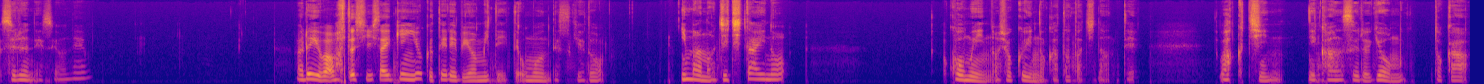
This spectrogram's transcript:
するんですよね。あるいは私最近よくテレビを見ていて思うんですけど今の自治体の公務員の職員の方たちなんてワクチンに関する業務とか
